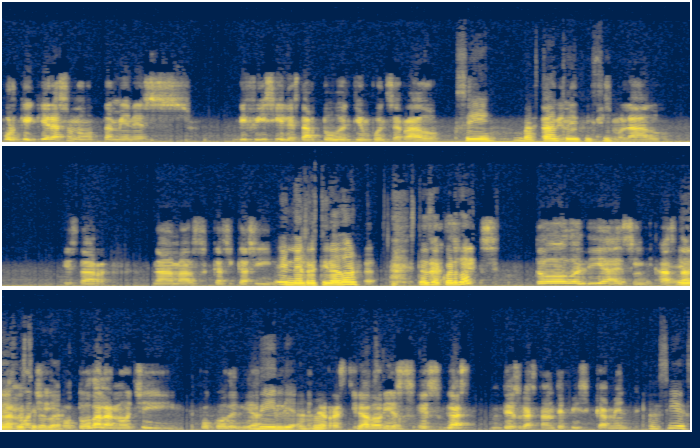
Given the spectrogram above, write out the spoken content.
porque quieras o no, también es difícil estar todo el tiempo encerrado. Sí, bastante difícil. mismo lado, estar nada más casi casi... En el respirador, ¿estás de acuerdo? Todo el día, hasta la noche, o toda la noche y poco del día en el respirador, y es, es desgastante físicamente. Así es.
